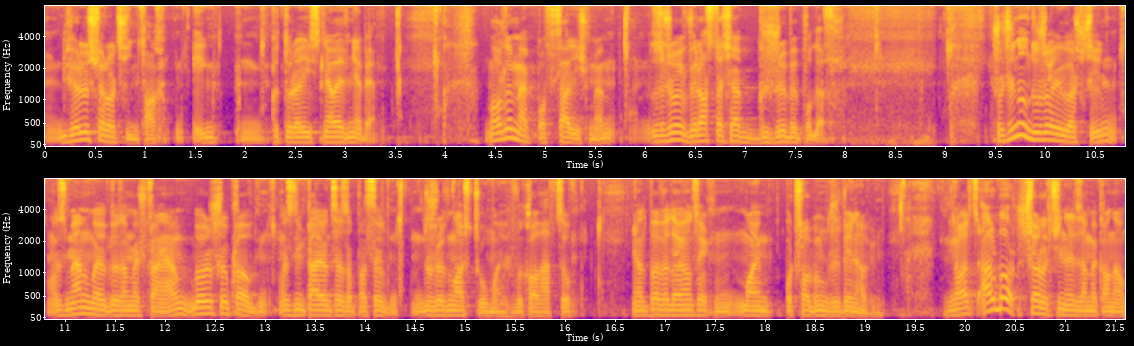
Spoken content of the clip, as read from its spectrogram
w wielu sierocińcach, które istniały w niebie. Po tym jak powstaliśmy, zaczęły wyrastać jak grzyby po deszczu. Przyczyną dużej ilości zmian mojego zamieszkania były szybko znikające zapasy żywności u moich wychowawców, nie odpowiadających moim potrzebom żywieniowym. Więc albo sierociny zamykano,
